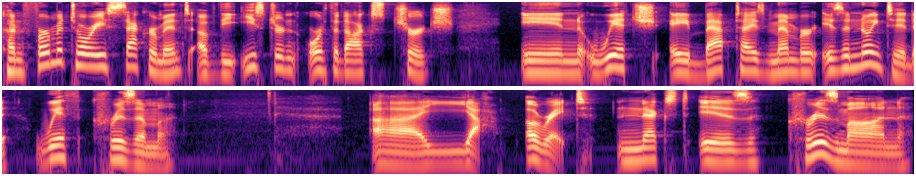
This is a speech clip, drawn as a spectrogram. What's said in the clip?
confirmatory sacrament of the Eastern Orthodox Church in which a baptized member is anointed with chrism. Uh, yeah. All right. Next is chrismon.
